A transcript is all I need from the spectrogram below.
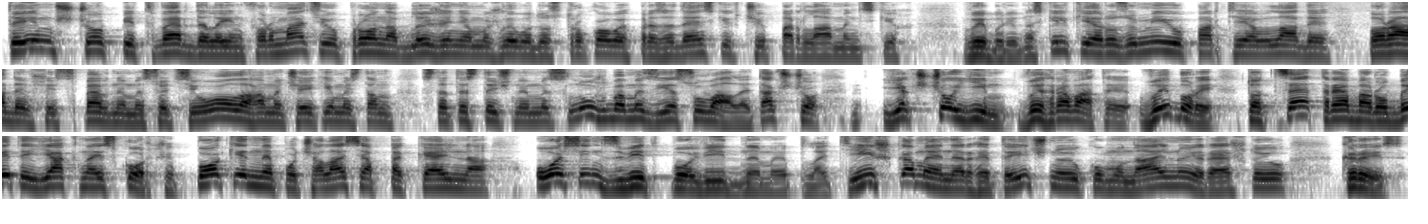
тим, що підтвердили інформацію про наближення, можливо, дострокових президентських чи парламентських виборів. Наскільки я розумію, партія влади, порадившись з певними соціологами чи якимись там статистичними службами, з'ясували так, що якщо їм вигравати вибори, то це треба робити якнайскорше, поки не почалася пекельна осінь з відповідними платіжками енергетичною, комунальною і рештою криз.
